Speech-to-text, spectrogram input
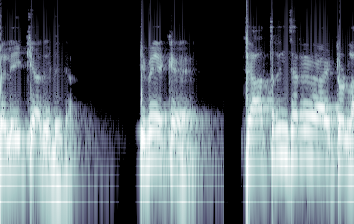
തെളിയിക്കാതിടുക. ഇവയൊക്കെ രാത്രിഞ്ചരരായിട്ടുള്ള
